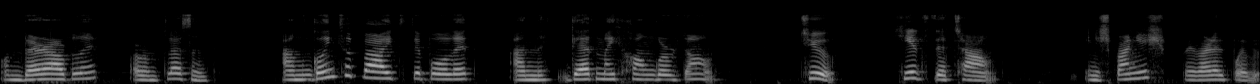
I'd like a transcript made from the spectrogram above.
unbearable or unpleasant. I'm going to bite the bullet and get my hunger down. 2. Hit the town. In Spanish, pegar el pueblo.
